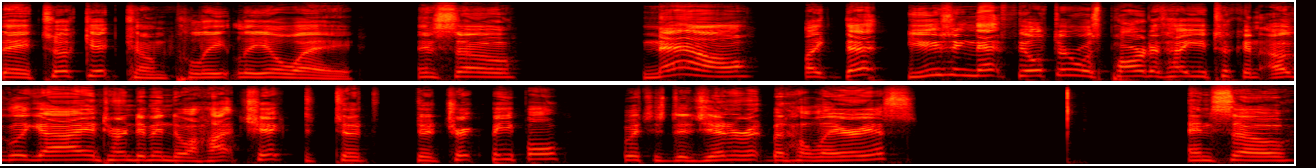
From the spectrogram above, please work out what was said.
they took it completely away. And so now, like that, using that filter was part of how you took an ugly guy and turned him into a hot chick to, to, to trick people, which is degenerate but hilarious. And so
